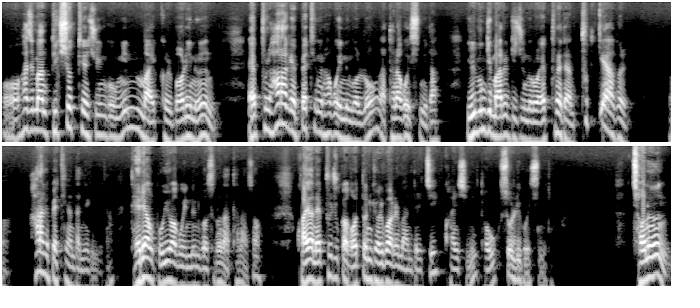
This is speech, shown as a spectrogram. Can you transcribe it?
어, 하지만 빅쇼트의 주인공인 마이클 버리는 애플 하락에 배팅을 하고 있는 걸로 나타나고 있습니다. 1분기 말을 기준으로 애플에 대한 풋 계약을 어, 하락에 배팅한다는 얘기입니다. 대량 보유하고 있는 것으로 나타나서 과연 애플 주가가 어떤 결과를 만들지 관심이 더욱 쏠리고 있습니다. 저는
